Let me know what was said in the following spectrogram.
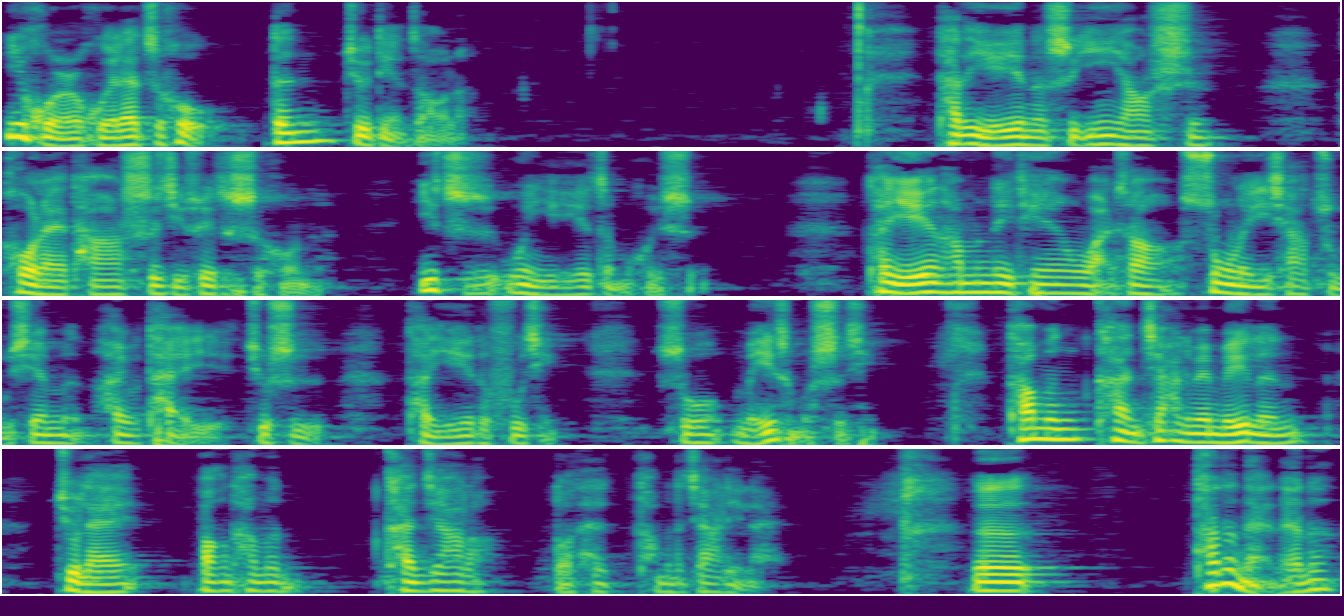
一会儿回来之后，灯就点着了。他的爷爷呢是阴阳师，后来他十几岁的时候呢，一直问爷爷怎么回事。他爷爷他们那天晚上送了一下祖先们，还有太爷，就是他爷爷的父亲，说没什么事情。他们看家里面没人，就来帮他们看家了，到他他们的家里来。呃，他的奶奶呢，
